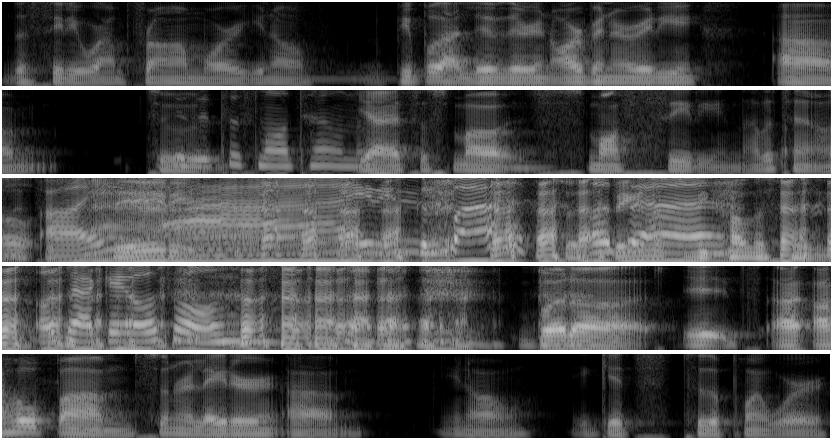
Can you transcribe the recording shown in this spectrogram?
the city where I'm from, or you know, people that live there in Arvin already. Um, to it's a small town. No? yeah, it's a small it's a small city, not a town. Oh, it's a ay, city. ay, disculpa. So o it's big enough to be called a city. o sea, que oso. but uh it's I, I hope um sooner or later um you know it gets to the point where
